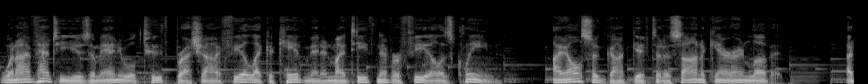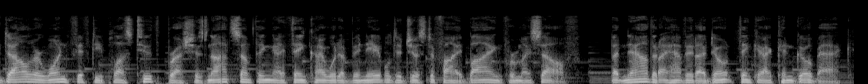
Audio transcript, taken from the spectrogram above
When I've had to use a manual toothbrush I feel like a caveman and my teeth never feel as clean. I also got gifted a Sonicare and love it. A $150 plus toothbrush is not something I think I would have been able to justify buying for myself, but now that I have it I don't think I can go back.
